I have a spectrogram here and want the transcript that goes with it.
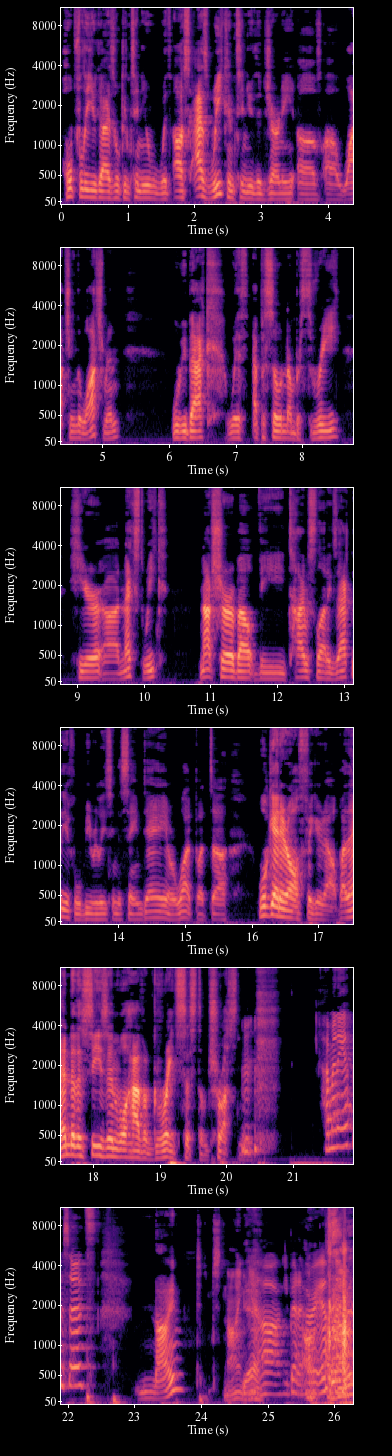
Hopefully, you guys will continue with us as we continue the journey of uh, watching The Watchmen. We'll be back with episode number three here uh, next week. Not sure about the time slot exactly, if we'll be releasing the same day or what, but uh, we'll get it all figured out. By the end of the season, we'll have a great system, trust me. Mm. How many episodes? Nine? Just nine Yeah. Oh, you better Oh, hurry up. so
